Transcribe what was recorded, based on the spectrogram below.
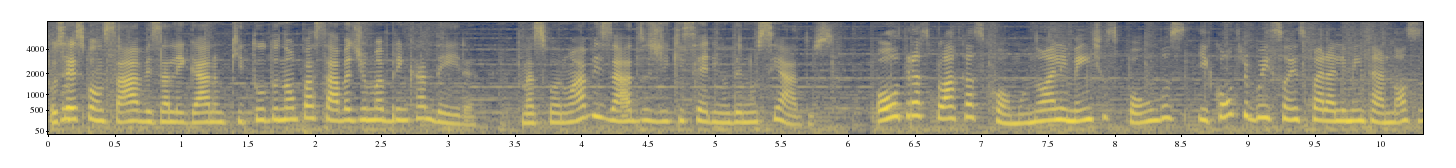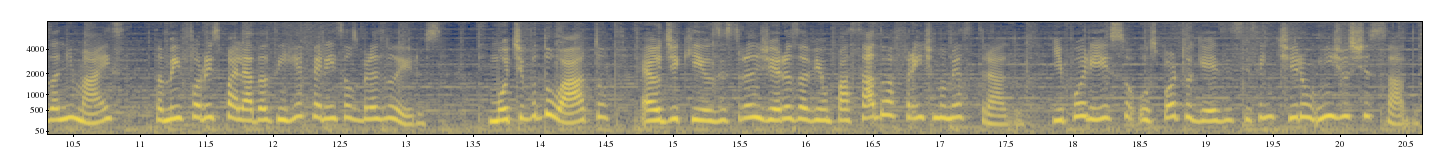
Os responsáveis alegaram que tudo não passava de uma brincadeira, mas foram avisados de que seriam denunciados. Outras placas como Não alimente os pombos e contribuições para alimentar nossos animais também foram espalhadas em referência aos brasileiros. O motivo do ato é o de que os estrangeiros haviam passado à frente no mestrado, e por isso os portugueses se sentiram injustiçados.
